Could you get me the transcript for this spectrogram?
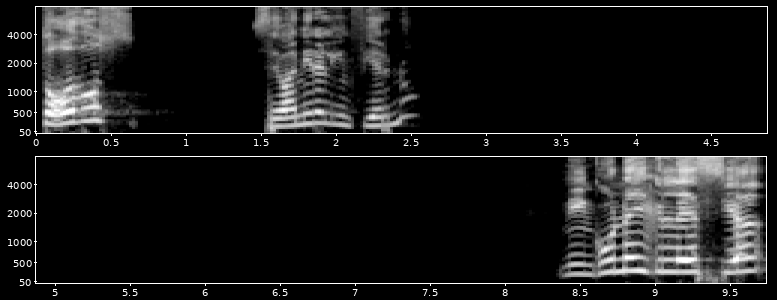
todos se van a ir al infierno. Ninguna iglesia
